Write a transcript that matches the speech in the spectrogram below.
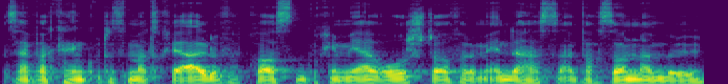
ist einfach kein gutes Material. Du verbrauchst einen Primärrohstoff und am Ende hast du einfach Sondermüll.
